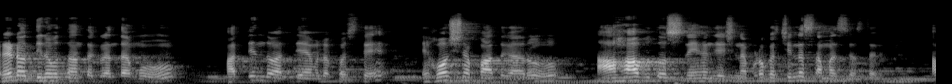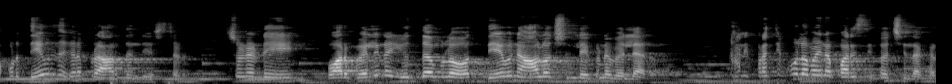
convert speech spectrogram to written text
రెండవ దినవృత్తాంత గ్రంథము పద్దెనిమిదో అధ్యాయంలోకి వస్తే యహోషపాత్ గారు ఆహాబుతో స్నేహం చేసినప్పుడు ఒక చిన్న సమస్య వస్తుంది. అప్పుడు దేవుని దగ్గర ప్రార్థన చేస్తాడు. చూడండి వారు వెళ్ళిన యుద్ధంలో దేవుని ఆలోచన లేకుండా వెళ్ళారు. కానీ ప్రతికూలమైన పరిస్థితి వచ్చింది అక్కడ.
